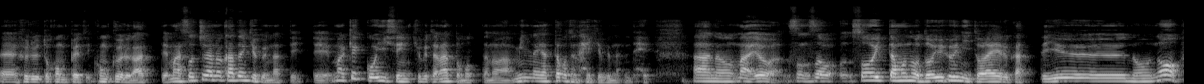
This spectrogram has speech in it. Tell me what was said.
え、フルートコンペ、コンクールがあって、まあそちらの家電曲になっていって、まあ結構いい選曲だなと思ったのは、みんなやったことない曲なんで、あの、まあ要は、そ、そう、そういったものをどういう風に捉えるかっていうのの、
